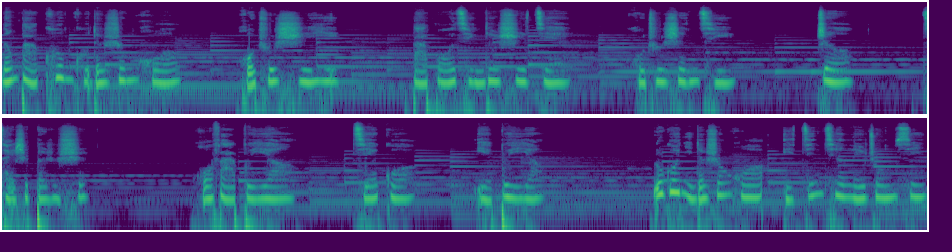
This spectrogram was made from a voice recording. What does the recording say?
能把困苦的生活活出诗意。把薄情的世界活出深情，这才是本事。活法不一样，结果也不一样。如果你的生活以金钱为中心，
